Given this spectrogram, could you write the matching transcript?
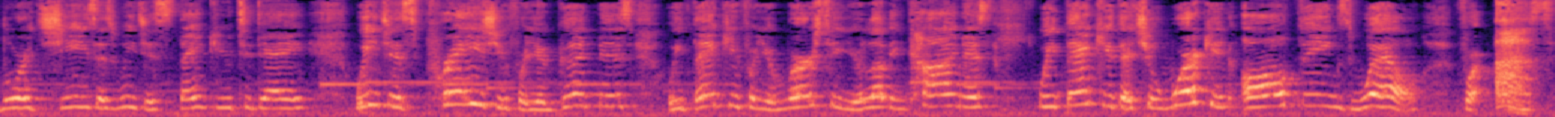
Lord Jesus, we just thank you today. We just praise you for your goodness. We thank you for your mercy, your loving kindness. We thank you that you're working all things well for us,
